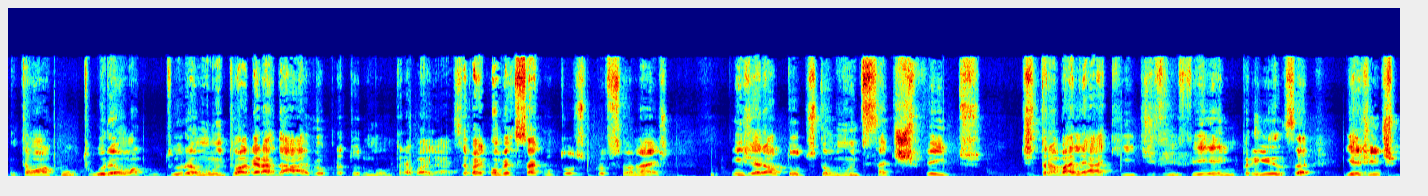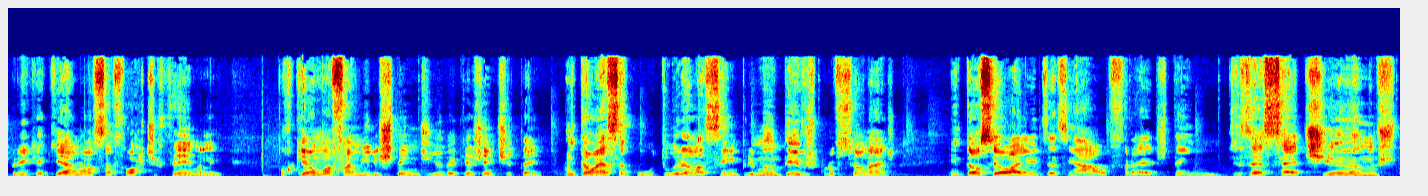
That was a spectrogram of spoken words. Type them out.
Então a cultura é uma cultura muito agradável para todo mundo trabalhar. Você vai conversar com todos os profissionais, em geral todos estão muito satisfeitos de trabalhar aqui, de viver a empresa, e a gente brinca que é a nossa Forte Family, porque é uma família estendida que a gente tem. Então essa cultura, ela sempre manteve os profissionais. Então você olha e diz assim: ah, o Fred tem 17 anos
